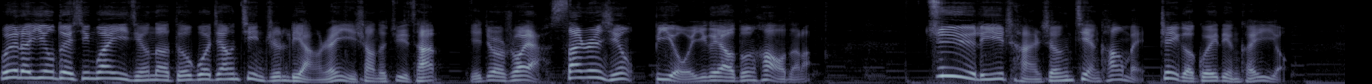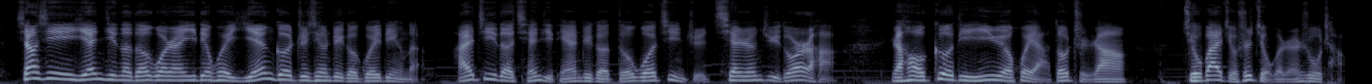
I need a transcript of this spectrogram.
为了应对新冠疫情呢，德国将禁止两人以上的聚餐。也就是说呀，三人行必有一个要蹲耗子了。距离产生健康美，这个规定可以有。相信严谨的德国人一定会严格执行这个规定的。还记得前几天这个德国禁止千人聚堆儿哈，然后各地音乐会啊都只让九百九十九个人入场。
